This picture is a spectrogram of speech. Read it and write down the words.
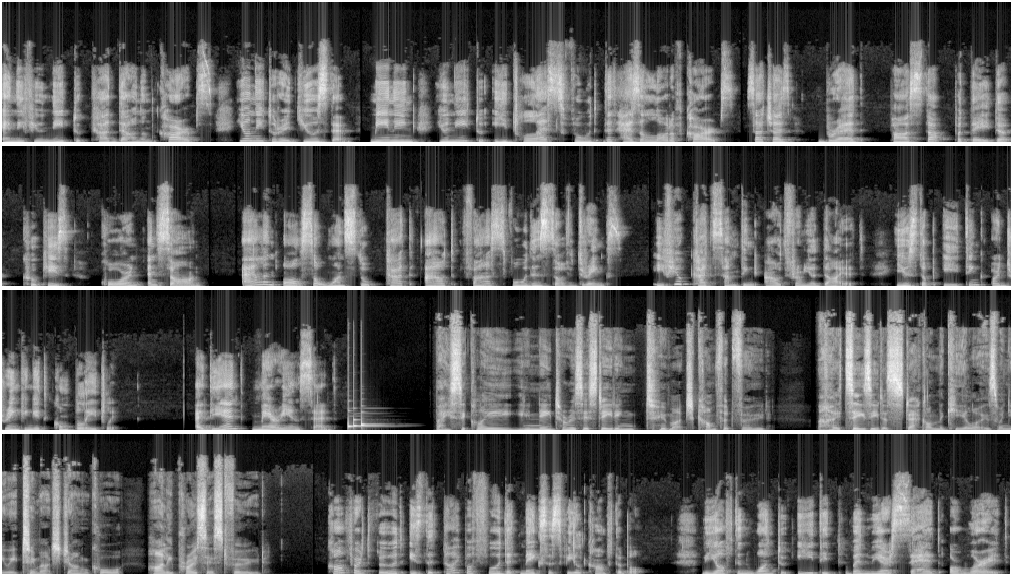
And if you need to cut down on carbs, you need to reduce them meaning you need to eat less food that has a lot of carbs, such as bread, pasta, potato, cookies, corn, and so on. Alan also wants to cut out fast food and soft drinks. If you cut something out from your diet, you stop eating or drinking it completely. At the end, Marian said, Basically, you need to resist eating too much comfort food. It's easy to stack on the kilos when you eat too much junk or highly processed food. Comfort food is the type of food that makes us feel comfortable. We often want to eat it when we are sad or worried.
